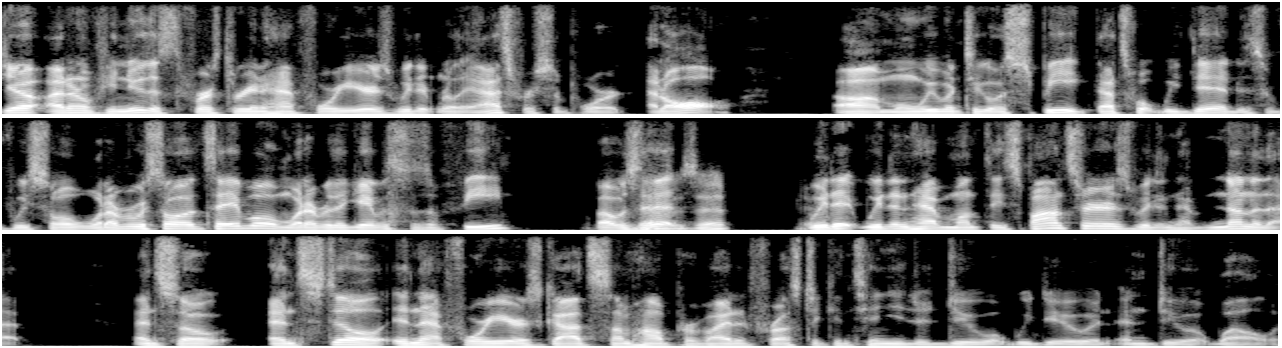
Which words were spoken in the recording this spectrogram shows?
Yeah i don't know if you knew this the first three and a half four years we didn't really ask for support at all. Um when we went to go speak that's what we did is if we sold whatever we sold at the table and whatever they gave us as a fee that was That it. was it. we didn't we didn't have monthly sponsors we didn't have none of that. And so and still in that four years god somehow provided for us to continue to do what we do and, and do it well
